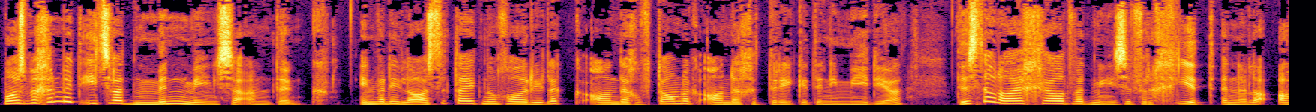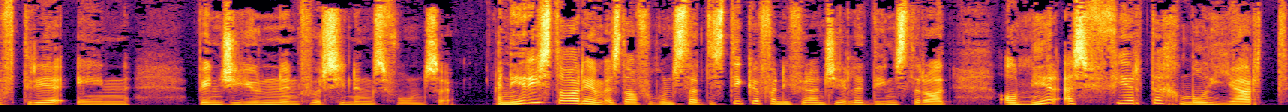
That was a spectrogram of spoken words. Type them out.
Maar ons begin met iets wat min mense aan dink en wat die laaste tyd nogal redelik aandag of taamlik aandag getrek het in die media. Dis nou daai geld wat mense vergeet in hulle aftree en pensioen en voorsieningsfondse. In hierdie stadium is daar volgens statistieke van die Finansiële Diensteraad al meer as 40 miljard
